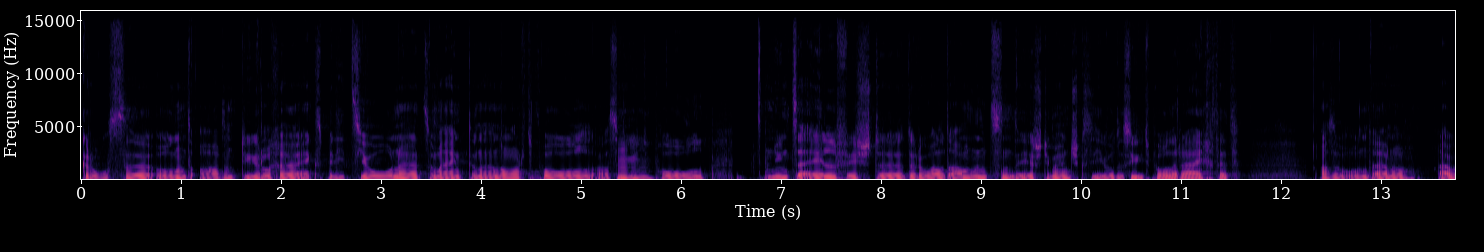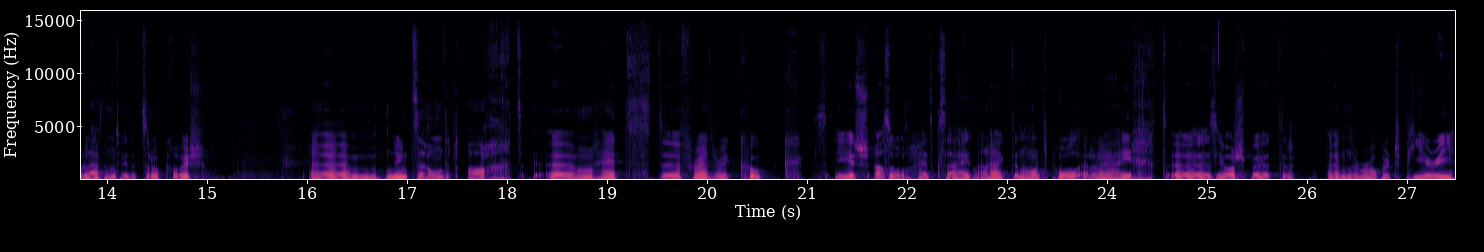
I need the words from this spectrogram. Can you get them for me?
grossen und abenteuerlichen Expeditionen. Zum einen an Nordpol, an Südpol. 1911 ist der, der Roald Amundsen der erste Mensch gewesen, der den Südpol erreicht hat. Also und auch noch auch lebend wieder zurückgekommen ist. Ähm, 1908 ähm, hat der Frederick Cook das erste, also hat gesagt, er hat den Nordpol erreicht. Äh, ein Jahr später ein Robert Peary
